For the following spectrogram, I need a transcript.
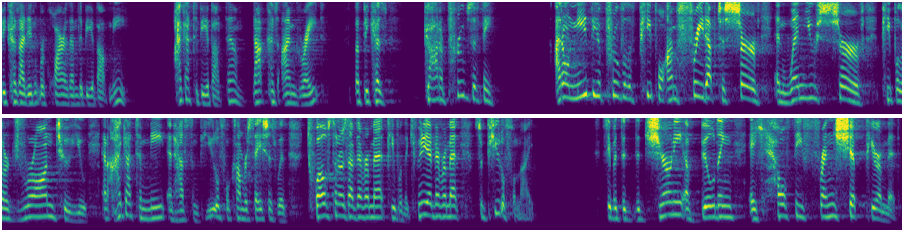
because I didn't require them to be about me. I got to be about them, not because I'm great, but because God approves of me. I don't need the approval of people. I'm freed up to serve. And when you serve, people are drawn to you. And I got to meet and have some beautiful conversations with 12 Stoners I've never met, people in the community I've never met. It's a beautiful night. See, but the, the journey of building a healthy friendship pyramid,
